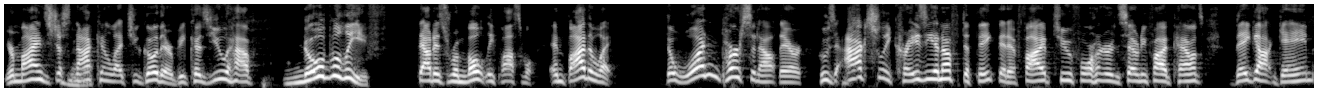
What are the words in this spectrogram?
Your mind's just not going to let you go there because you have no belief that is remotely possible. And by the way, the one person out there who's actually crazy enough to think that at 5'2, 475 pounds, they got game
